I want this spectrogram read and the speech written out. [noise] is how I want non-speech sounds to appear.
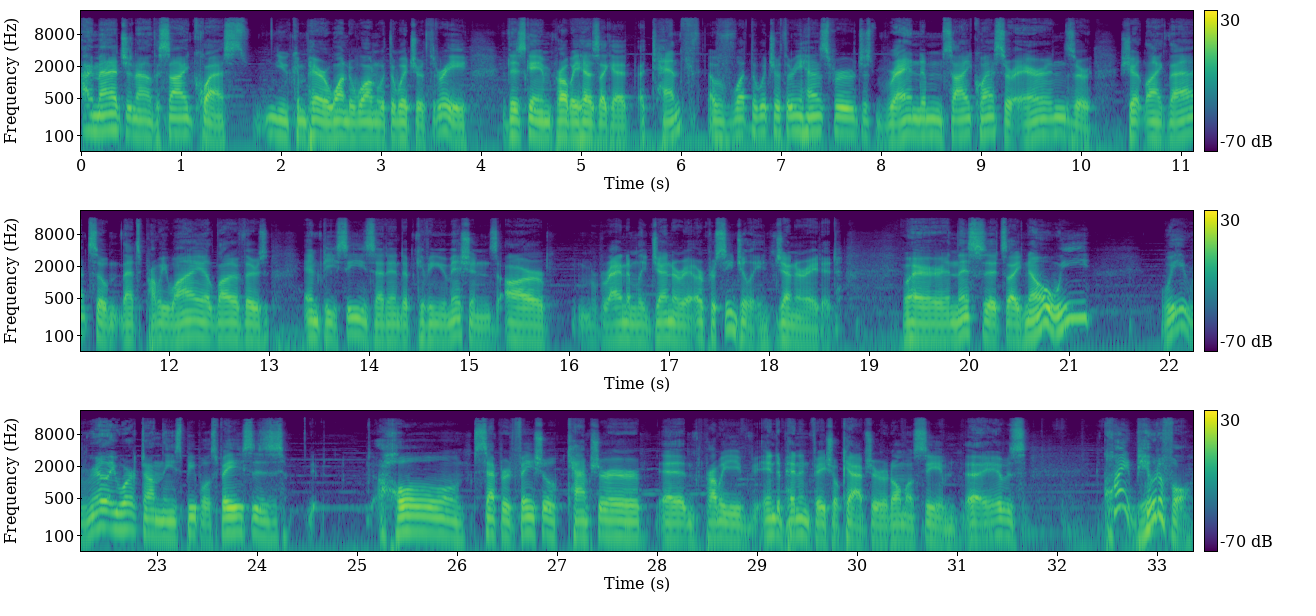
I imagine now the side quests you compare one to one with The Witcher 3. This game probably has like a, a tenth of what The Witcher 3 has for just random side quests or errands or shit like that. So that's probably why a lot of those NPCs that end up giving you missions are randomly generated or procedurally generated. Where in this, it's like, no, we we really worked on these people's faces a whole separate facial capture, uh, probably independent facial capture, it almost seemed. Uh, it was quite beautiful.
